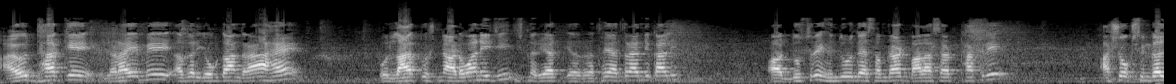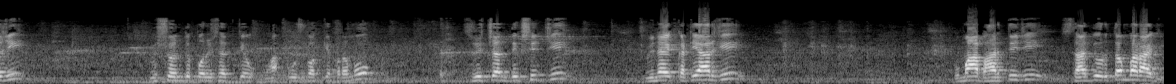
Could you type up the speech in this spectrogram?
अयोध्या के लड़ाई में अगर योगदान रहा है, वो लाल कृष्ण आडवाणी जी, जिसने रथ यात्रा निकाली, और दूसरे हिंदू हृदय सम्राट बाला साहब ठाकरे, अशोक सिंघल जी, विश्व हिंदू परिषद के उस वक्त के प्रमुख, श्रीचंद दीक्षित जी, विनय कटियार जी, उमा भारती जी साध्वी उत्तम्बरा जी।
